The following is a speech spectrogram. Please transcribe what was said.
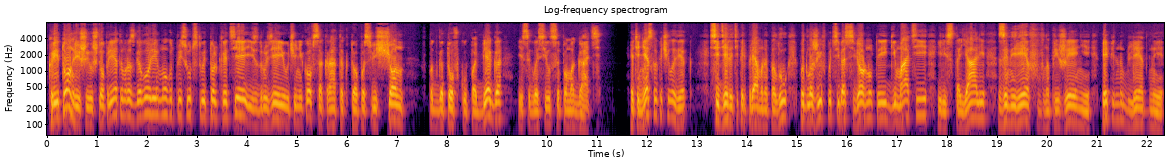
Критон решил, что при этом разговоре могут присутствовать только те из друзей и учеников Сократа, кто посвящен в подготовку побега и согласился помогать. Эти несколько человек сидели теперь прямо на полу, подложив под себя свернутые гематии, или стояли, замерев в напряжении, пепельно-бледные,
